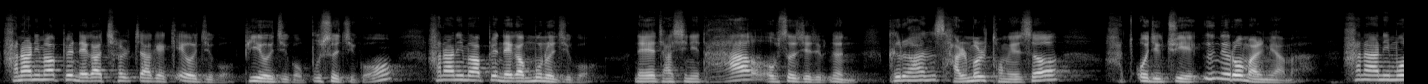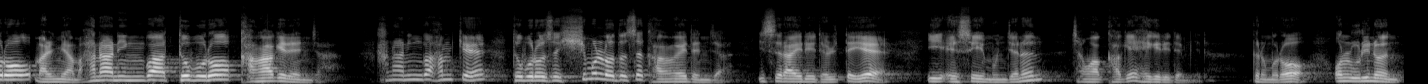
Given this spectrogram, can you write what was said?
하나님 앞에 내가 철저하게 깨어지고 비어지고 부서지고 하나님 앞에 내가 무너지고 내 자신이 다 없어지는 그러한 삶을 통해서 오직 주의 은혜로 말미암아 하나님으로 말미암아 하나님과 더불어 강하게 된 자, 하나님과 함께 더불어서 힘을 얻어서 강하게 된 자, 이스라엘이 될 때에 이 에스의 문제는 정확하게 해결이 됩니다. 그러므로 오늘 우리는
